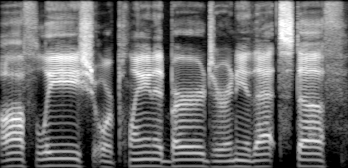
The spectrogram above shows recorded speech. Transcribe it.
off leash or planted birds or any of that stuff.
